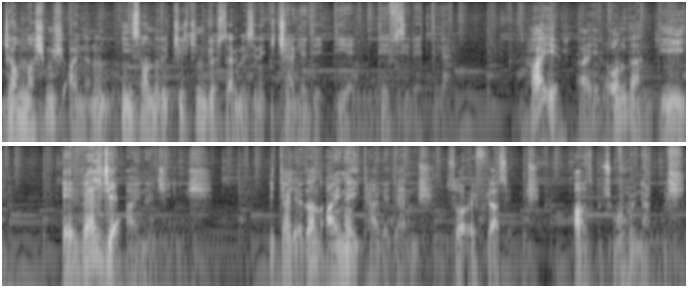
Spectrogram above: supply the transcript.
camlaşmış aynanın insanları çirkin göstermesine içerledi diye tefsir ettiler. Hayır, hayır ondan değil. Evvelce aynacıymış. İtalya'dan ayna ithal edermiş. Sonra iflas etmiş. Az buçuk oynatmış.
